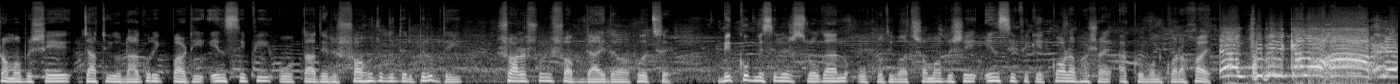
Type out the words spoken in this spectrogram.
সমাবেশে জাতীয় নাগরিক পার্টি এনসিপি ও তাদের সহযোগীদের বিরুদ্ধেই সরাসরি সব দায় দেওয়া হয়েছে। বিক্ষোভ মিছিলের স্লোগান ও প্রতিবাদ সমাবেশে এনসিপিকে কড়া ভাষায় আক্রমণ করা হয় এনসিপির কালো হাত নিয়ে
